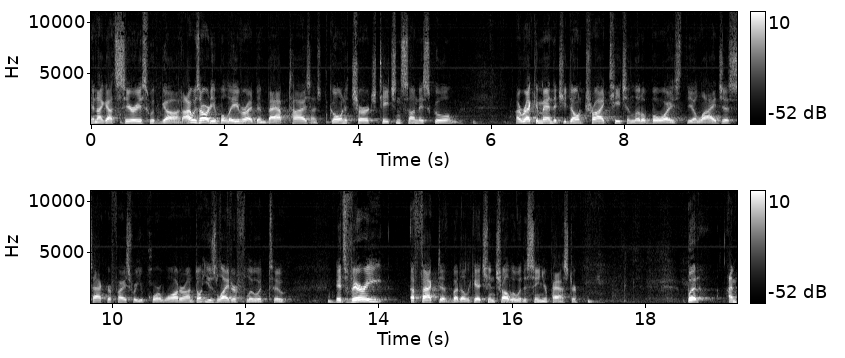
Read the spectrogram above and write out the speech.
and I got serious with God. I was already a believer. I'd been baptized. I was going to church, teaching Sunday school. I recommend that you don't try teaching little boys the Elijah sacrifice where you pour water on. Don't use lighter fluid, too. It's very effective, but it'll get you in trouble with the senior pastor. But I'm,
